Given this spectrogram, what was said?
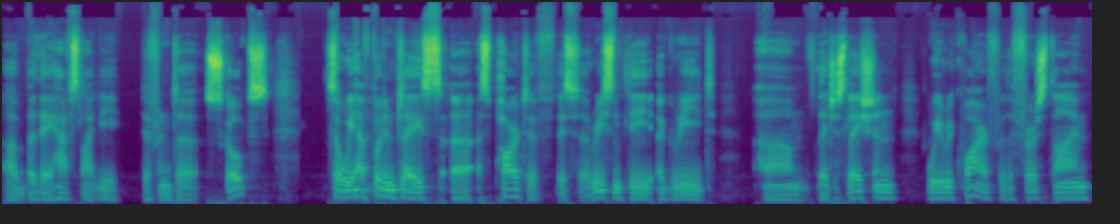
uh, but they have slightly different uh, scopes. So we have put in place, uh, as part of this uh, recently agreed um, legislation, we require for the first time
